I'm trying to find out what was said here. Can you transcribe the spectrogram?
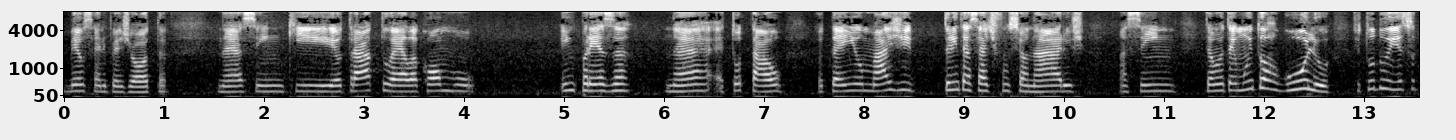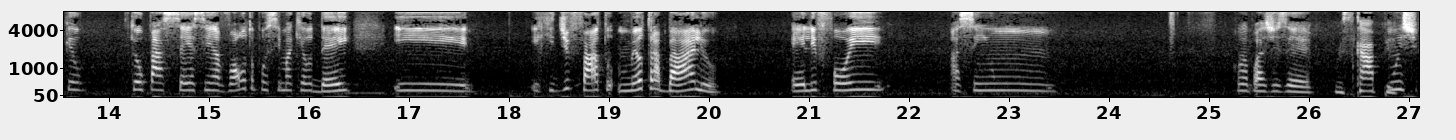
meu CNPJ, né? Assim, que eu trato ela como empresa, né? É total. Eu tenho mais de 37 funcionários, assim. Então eu tenho muito orgulho de tudo isso que eu, que eu passei, assim, a volta por cima que eu dei. E, e que, de fato, o meu trabalho, ele foi, assim, um... Como eu posso dizer? Um escape? Um, es-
